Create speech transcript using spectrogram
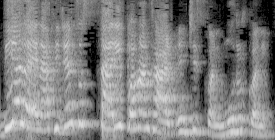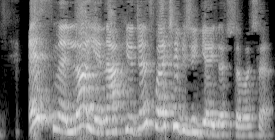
بیا لایه نفی جنس رو سریع با هم تر... چیز کنیم مرور کنیم. اسم لایه نفی جنس باید چه ویژگیهایی داشته باشه؟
